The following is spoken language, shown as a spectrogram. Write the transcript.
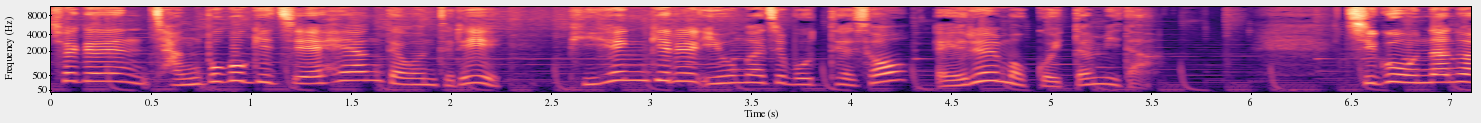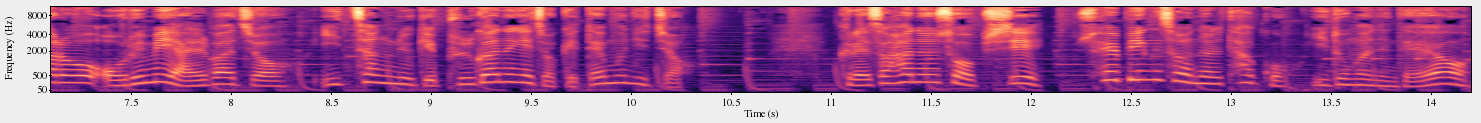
최근 장보고 기지의 해양대원들이 비행기를 이용하지 못해서 애를 먹고 있답니다. 지구온난화로 얼음이 얇아져 이착륙이 불가능해졌기 때문이죠. 그래서 하는 수 없이 쇠빙선을 타고 이동하는데요.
